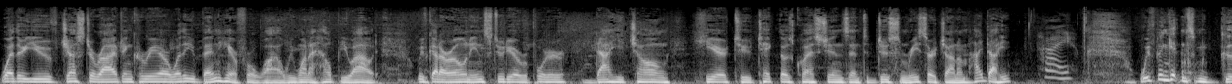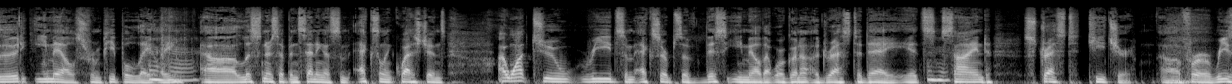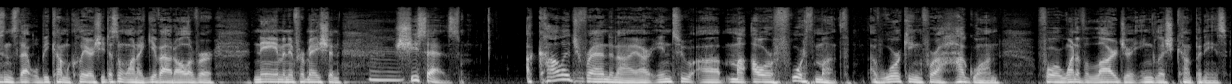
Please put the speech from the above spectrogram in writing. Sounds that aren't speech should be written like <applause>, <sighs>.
whether you've just arrived in Korea or whether you've been here for a while, we want to help you out. We've got our own in studio reporter, Dahi Chong, here to take those questions and to do some research on them. Hi, Dahi. Hi. We've been getting some good emails from people lately. Uh, listeners have been sending us some excellent questions. I want to read some excerpts of this email that we're going to address today. It's signed Stressed Teacher. Uh, for reasons that will become clear, she doesn't want to give out all of her name and information. She says, a college friend and I are into uh, my, our fourth month of working for a hagwon for one of the larger English companies.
